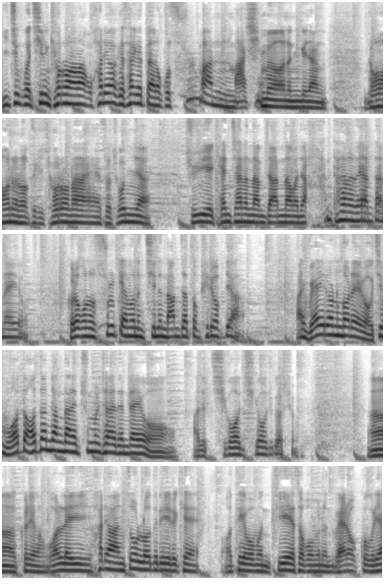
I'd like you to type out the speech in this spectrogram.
이 친구가 지는 결혼 안 하고 화려하게 살겠다 해놓고 술만 마시면은 그냥 너는 어떻게 결혼 안 해서 좋냐. 주위에 괜찮은 남자 안 나오냐. 한탄을 해, 한탄해요. 그러고는 술 깨면은 지는 남자 또 필요 없대야. 아니, 왜 이러는 거래요? 지금 어떤, 어떤 장단에 춤을 춰야 된대요. 아주 지겨워, 지겨워 죽였어. 어, 그래요. 원래 이 화려한 솔로들이 이렇게 어떻게 보면 뒤에서 보면은 외롭고 그래.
